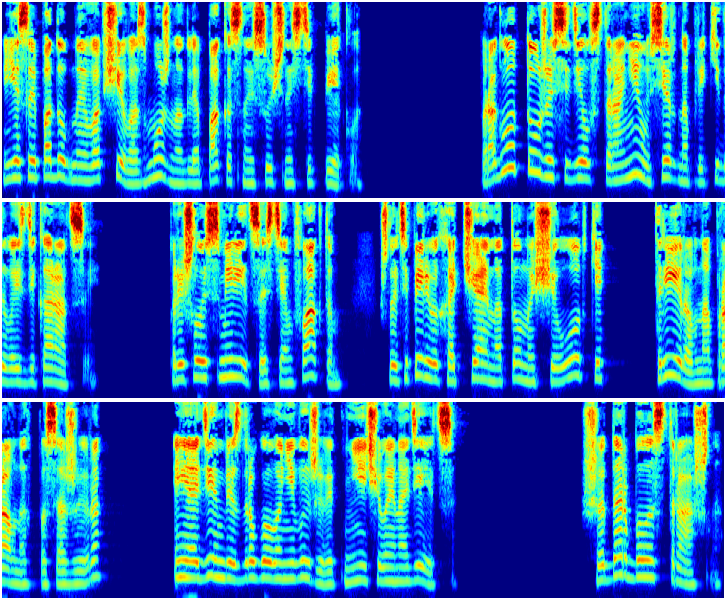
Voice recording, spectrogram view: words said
если подобное вообще возможно для пакостной сущности пекла. Проглот тоже сидел в стороне, усердно прикидываясь декорацией. Пришлось смириться с тем фактом, что теперь в их отчаянно тонущей лодке три равноправных пассажира, и один без другого не выживет, нечего и надеяться. Шедар было страшно.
